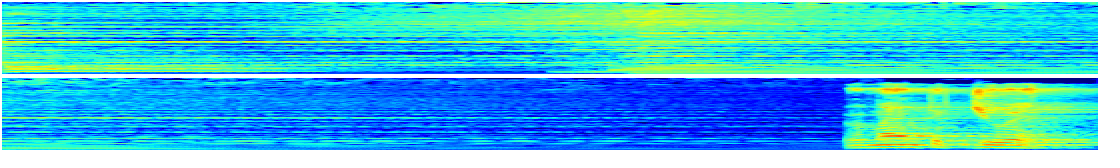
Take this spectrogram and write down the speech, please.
ooh. Romantic duet.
